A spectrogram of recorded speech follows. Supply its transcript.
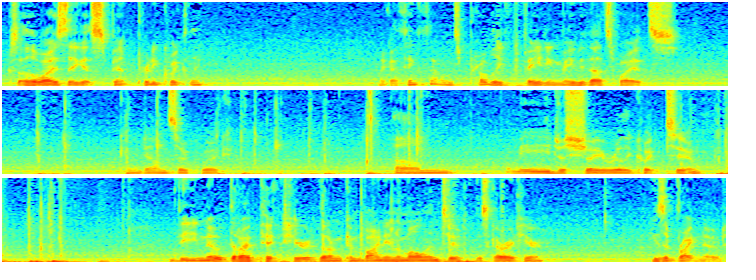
because otherwise they get spent pretty quickly. Like I think that one's probably fading. Maybe that's why it's coming down so quick. Um, let me just show you really quick too. The node that I picked here, that I'm combining them all into, this guy right here, he's a bright node.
